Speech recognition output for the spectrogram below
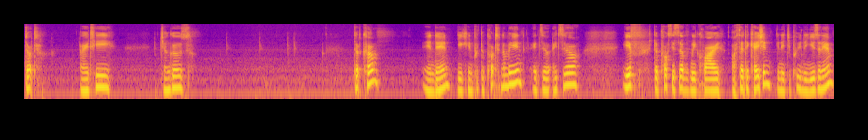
dot it jungles dot com. And then you can put the port number in. 8080 if the proxy server require authentication, you need to put in the username.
